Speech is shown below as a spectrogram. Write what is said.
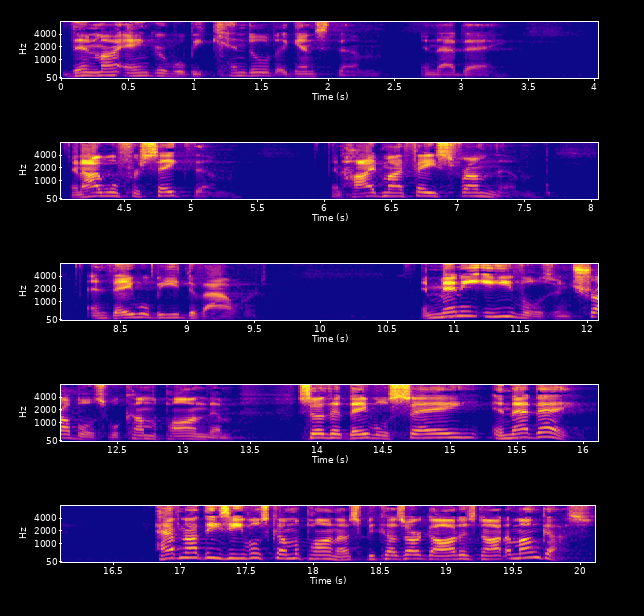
Then my anger will be kindled against them in that day, and I will forsake them and hide my face from them, and they will be devoured. And many evils and troubles will come upon them, so that they will say in that day, Have not these evils come upon us because our God is not among us?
